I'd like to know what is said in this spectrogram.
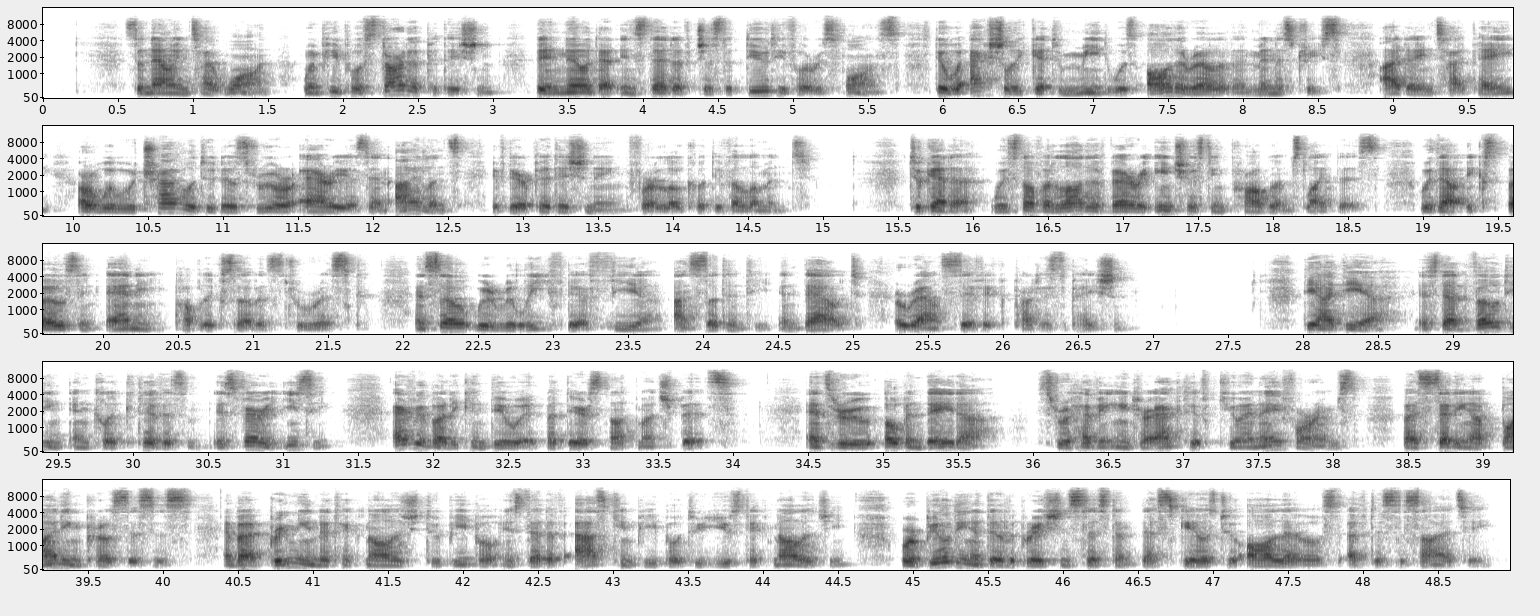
So now in Taiwan, when people start a petition, they know that instead of just a dutiful response, they will actually get to meet with all the relevant ministries, either in Taipei or we will travel to those rural areas and islands if they're petitioning for local development. Together, we solve a lot of very interesting problems like this without exposing any public servants to risk, and so we relieve their fear, uncertainty, and doubt around civic participation. The idea is that voting and collectivism is very easy. Everybody can do it, but there's not much bits. And through open data, through having interactive Q&A forums, by setting up binding processes, and by bringing the technology to people instead of asking people to use technology, we're building a deliberation system that scales to all levels of the society.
